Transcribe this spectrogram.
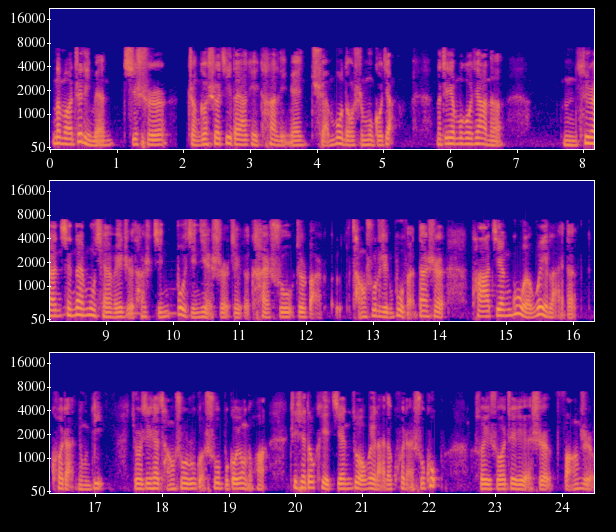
那么这里面其实整个设计大家可以看，里面全部都是木构架。那这些木构架呢？嗯，虽然现在目前为止它是仅不仅仅是这个看书，就是把藏书的这个部分，但是它兼顾了未来的扩展用地，就是这些藏书如果书不够用的话，这些都可以兼做未来的扩展书库。所以说这个也是防止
